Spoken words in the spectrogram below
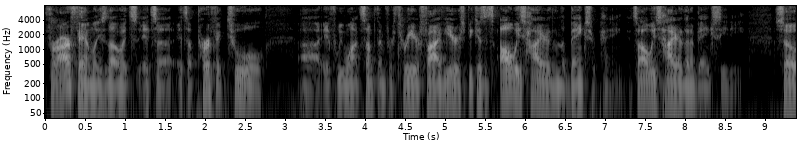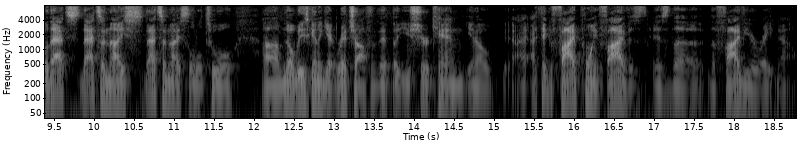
for our families though, it's, it's a, it's a perfect tool. Uh, if we want something for three or five years, because it's always higher than the banks are paying. It's always higher than a bank CD. So that's that's a nice that's a nice little tool. Um, nobody's going to get rich off of it, but you sure can. You know, I, I think 5.5 is is the the five year rate now.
